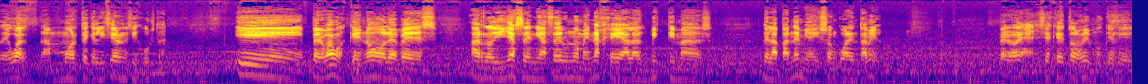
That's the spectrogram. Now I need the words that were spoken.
da igual, la muerte que le hicieron es injusta. Y pero vamos, que no les ves arrodillarse ni hacer un homenaje a las víctimas de la pandemia y son 40.000. Pero eh, si es que es todo lo mismo. Que,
